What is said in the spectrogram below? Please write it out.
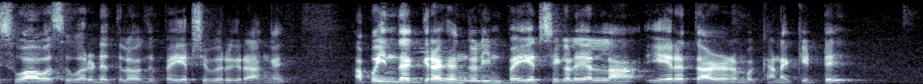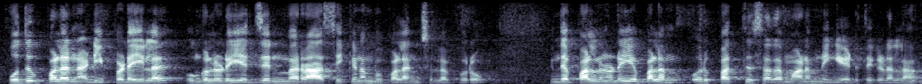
விசுவாவசு வருடத்தில் வந்து பெயர்ச்சி பெறுகிறாங்க. அப்போ இந்த கிரகங்களின் பயிற்சிகளை எல்லாம் ஏறத்தாழ நம்ம கணக்கிட்டு பொது பலன் அடிப்படையில் உங்களுடைய ஜென்ம ராசிக்கு நம்ம பலன் சொல்ல போகிறோம் இந்த பலனுடைய பலம் ஒரு பத்து சதமானம் நீங்கள் எடுத்துக்கிடலாம்.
